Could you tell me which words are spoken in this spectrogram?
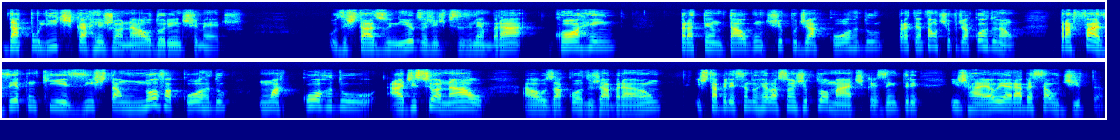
da política regional do Oriente Médio. Os Estados Unidos, a gente precisa lembrar, correm para tentar algum tipo de acordo, para tentar um tipo de acordo, não, para fazer com que exista um novo acordo um acordo adicional aos acordos de Abraão, estabelecendo relações diplomáticas entre Israel e Arábia Saudita.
